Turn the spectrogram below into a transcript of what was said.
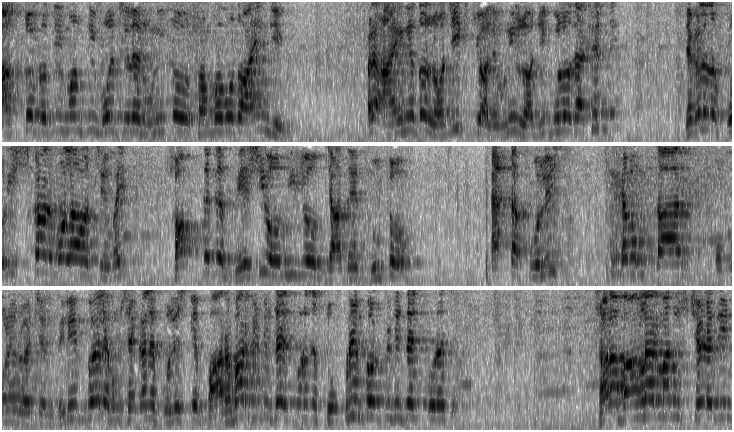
স্বাস্থ্য প্রতিমন্ত্রী বলছিলেন, উনি তো সম্ভবত আইনজীবী। আরে, আইনে তো লজিক চলে, উনি লজিকগুলো দেখেননি। যেখানে তো পরিষ্কার বলা হচ্ছে, ভাই সব থেকে বেশি অভিযোগ যাদের দুটো, একটা পুলিশ এবং তার ওপরে রয়েছেন বিনীত গোয়েল এবং সেখানে পুলিশকে বারবার ক্রিটিসাইজ করেছে, সুপ্রিম কোর্ট ক্রিটিসাইজ করেছে। সারা বাংলার মানুষ ছেড়ে দিন।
